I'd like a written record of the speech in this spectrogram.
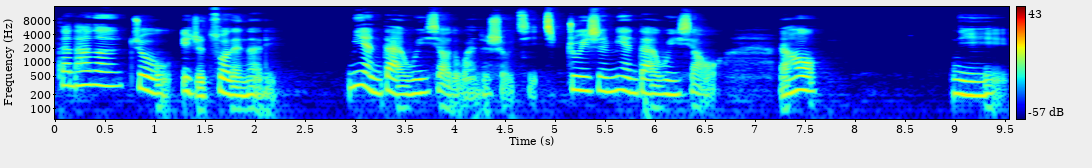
但他呢就一直坐在那里，面带微笑的玩着手机。注意是面带微笑哦。然后你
